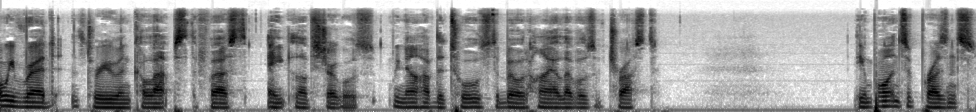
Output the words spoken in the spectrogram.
we've read through and collapsed the first eight love struggles, we now have the tools to build higher levels of trust. The importance of presence.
